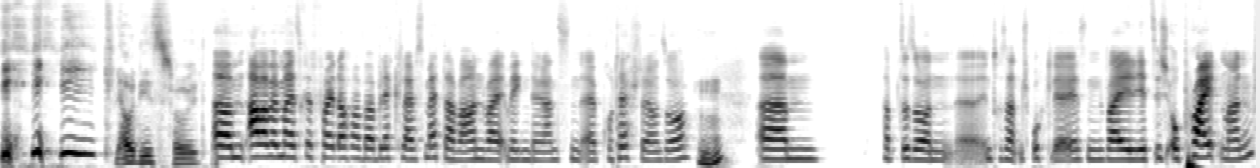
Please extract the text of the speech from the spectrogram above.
Claudi ist schuld. ähm, aber wenn wir jetzt gerade vorhin auch mal bei Black Lives Matter waren, weil wegen der ganzen äh, Proteste und so, Mhm. ähm, habt ihr so einen äh, interessanten Spruch gelesen, weil jetzt ist auch Pride Month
